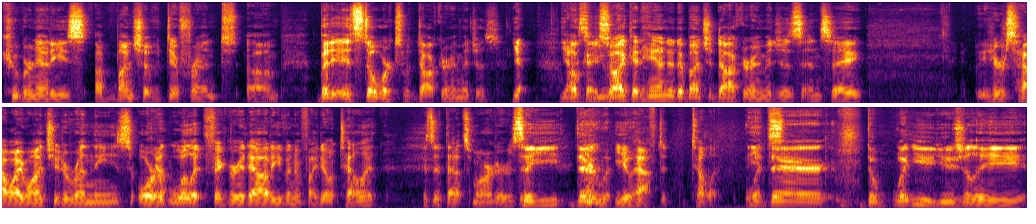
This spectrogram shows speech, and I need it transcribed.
Kubernetes a bunch of different, um, but it, still works with Docker images. Yep. Yeah, okay, you so, would- I could hand it a bunch of Docker images and say, "Here's how I want you to run these," or Yep. will it figure it out even if I don't tell it? Is it that smart, or is So it you there you you have to tell it? what's- there the what you usually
